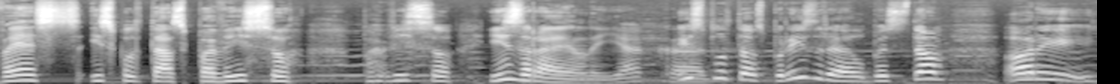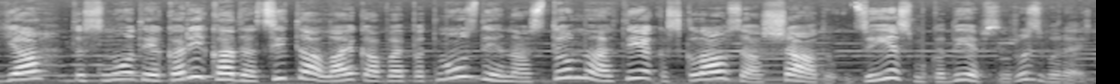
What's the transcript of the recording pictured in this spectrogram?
vēsts izplatās pa visu, pa visu Izraeli. Ja, kad... Izplatās par Izraeli, bez tam arī, ja tas notiek arī kādā citā laikā vai pat mūsdienās, tomēr tie, kas klausās šādu dziesmu, ka Dievs ir uzvarējis,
